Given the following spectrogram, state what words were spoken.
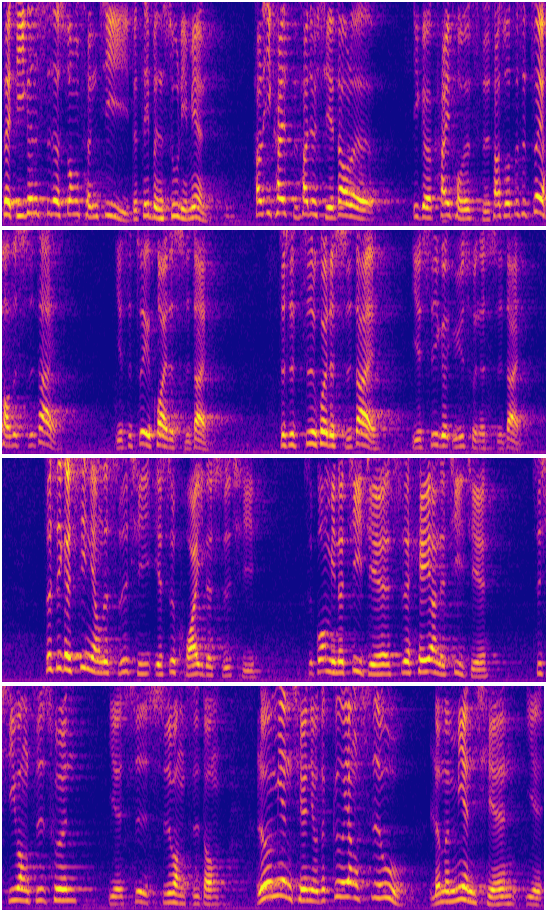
在狄更斯的《双城记》的这本书里面，他的一开始他就写到了一个开头的词，他说：“这是最好的时代，也是最坏的时代；这是智慧的时代，也是一个愚蠢的时代；这是一个信仰的时期，也是怀疑的时期；是光明的季节，是黑暗的季节；是希望之春，也是失望之冬。人们面前有着各样事物，人们面前也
